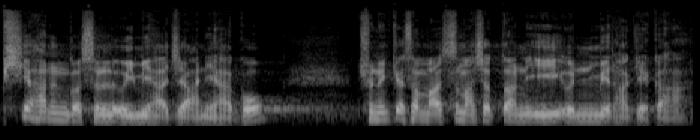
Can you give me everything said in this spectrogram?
피하는 것을 의미하지 아니하고 주님께서 말씀하셨던 이 은밀하게가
